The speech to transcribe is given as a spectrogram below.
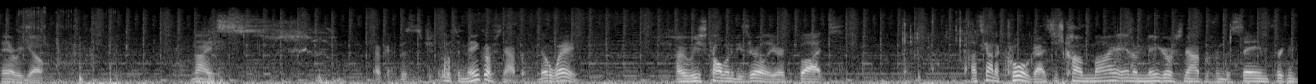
There we go. Nice. Okay, this is just, oh, it's a mangrove snapper. No way. I mean, we just caught one of these earlier, but that's kind of cool, guys. Just caught Mayan and a mangrove snapper from the same freaking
